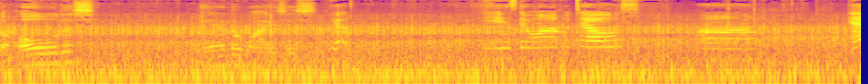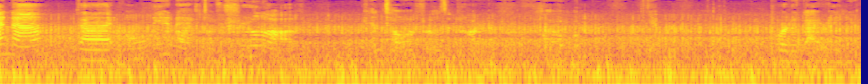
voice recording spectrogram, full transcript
The oldest and the wisest. Yep. Is the one who tells um, Anna that only an act of true love can tell a frozen heart. Yep. Important guy right here.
